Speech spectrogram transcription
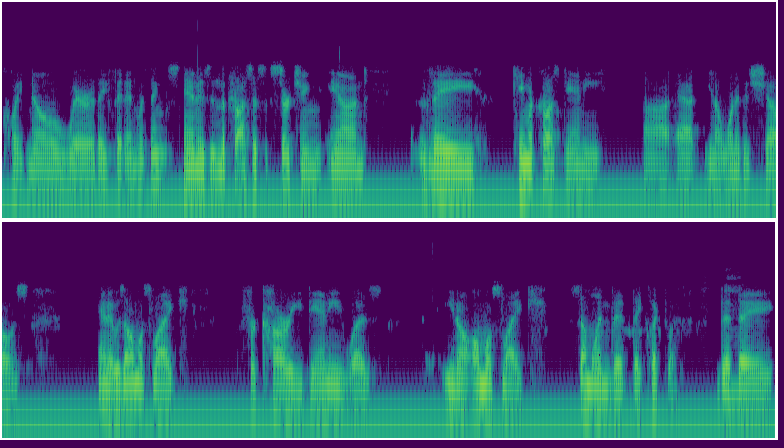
quite know where they fit in with things and is in the process of searching. And they came across Danny uh, at you know one of his shows, and it was almost like for Kari, Danny was you know almost like someone that they clicked with, that mm-hmm. they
